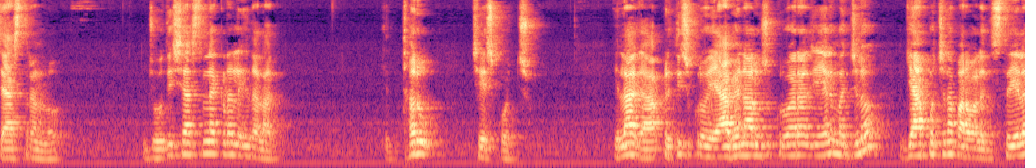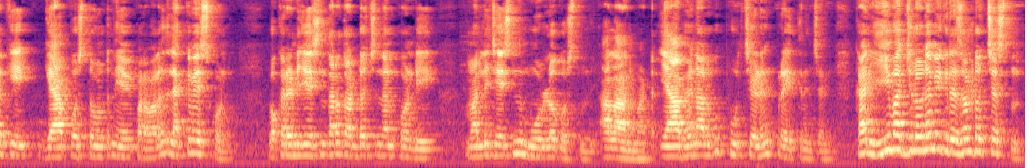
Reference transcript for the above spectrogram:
శాస్త్రంలో. జ్యోతిష్ శాస్త్రంలో ఎక్కడ లేదు అలాగ. ఇద్దరు చేసుకోవచ్చు. ఇలాగా ప్రతి శుక్రవారం యాభై నాలుగు శుక్రవారాలు చేయాలి. మధ్యలో గ్యాప్ వచ్చినా పర్వాలేదు. స్త్రీలకి గ్యాప్ వస్తూ ఉంటుంది ఏమీ పర్వాలేదు. లెక్క వేసుకోండి. ఒక రెండు చేసిన తర్వాత అడ్డు వచ్చింది అనుకోండి మళ్ళీ చేసింది మూడులోకి వస్తుంది. అలా అనమాట యాభై నాలుగు పూర్తి చేయడానికి ప్రయత్నించండి. కానీ ఈ మధ్యలోనే మీకు రిజల్ట్ వచ్చేస్తుంది.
